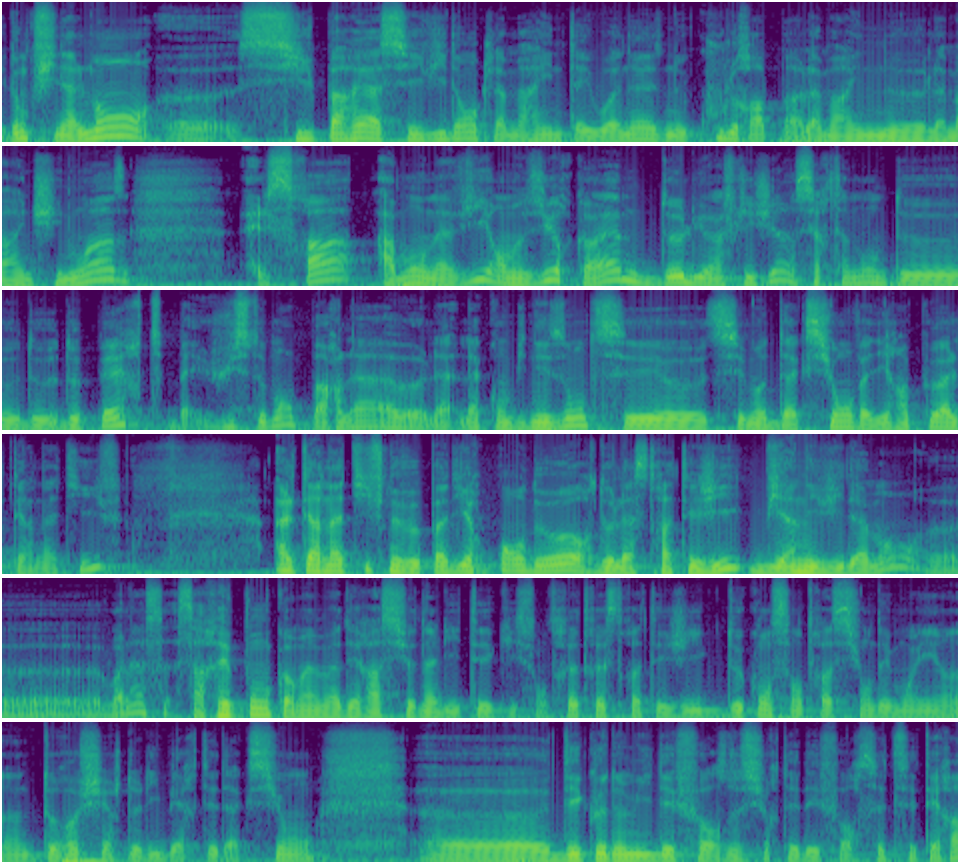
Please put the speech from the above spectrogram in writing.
Et donc finalement, s'il paraît assez évident que la marine taïwanaise ne coulera pas la marine, la marine chinoise, elle sera, à mon avis, en mesure quand même de lui infliger un certain nombre de, pertes, ben, justement par la, combinaison de de ces modes d'action, on va dire, un peu alternatifs. Alternatif ne veut pas dire en dehors de la stratégie, bien évidemment. Euh, voilà, ça, répond quand même à des rationalités qui sont très très stratégiques, de concentration des moyens, de recherche de liberté d'action, euh, d'économie des forces, de sûreté des forces, etc.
